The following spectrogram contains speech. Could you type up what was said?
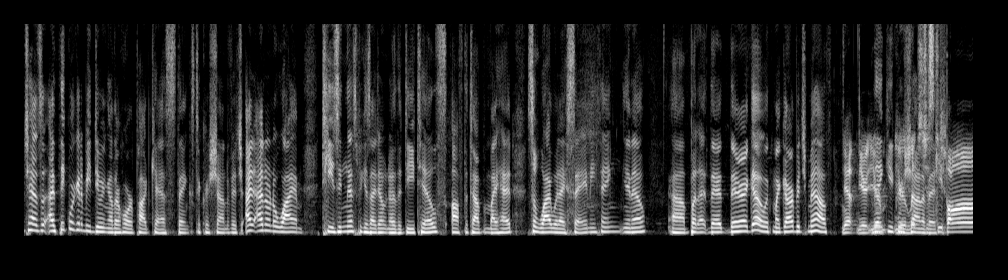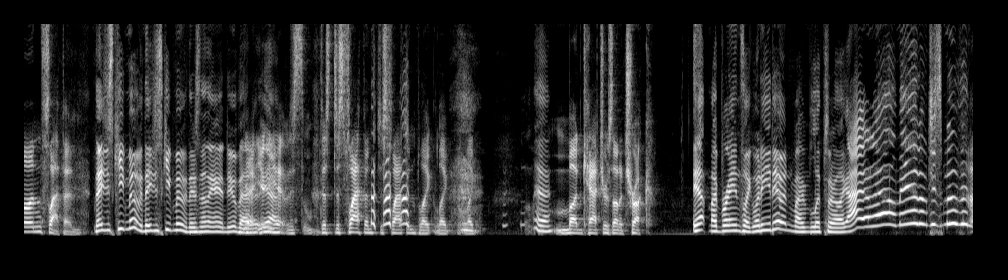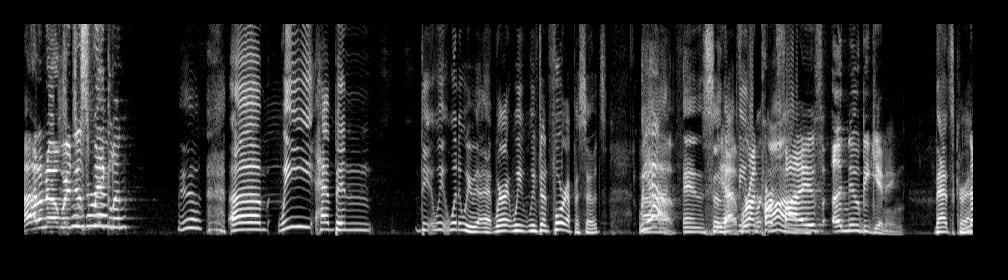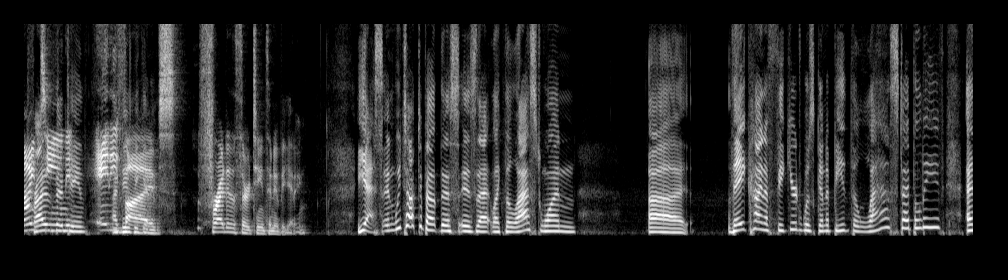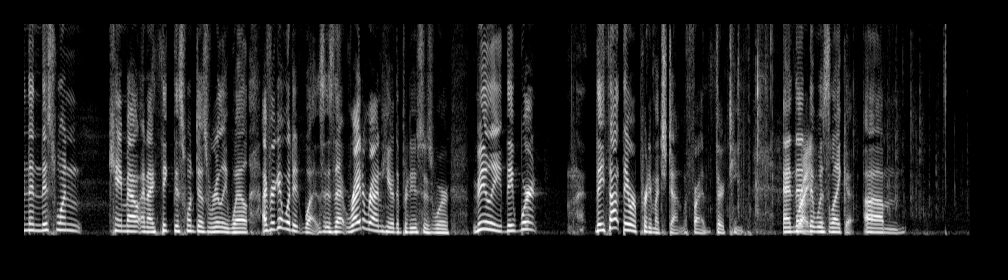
has. I think we're going to be doing other horror podcasts thanks to Krishanovic. I, I don't know why I'm teasing this because I don't know the details off the top of my head. So why would I say anything? You know. Uh, but uh, there, there I go with my garbage mouth. Yep. Your, your, Thank you, your lips just keep on flapping. They just keep moving. They just keep moving. There's nothing I can do about Yeah, it. yeah, Yeah. yeah, just, just just flapping, just flapping like like like Yeah. mud catchers on a truck. Yep. My brain's like, what are you doing? My lips are like, I don't know, man. I'm just moving. I don't know. We're Just just wiggling. Yeah. Um, we have been. We, what do we? Uh, we're, we we've done four episodes. We Uh, have. and so we that we're on part on- five, a new beginning. That's correct. Friday the 13th, a new beginning. 1985's Friday the 13th, a new beginning. Yes, and we talked about this. Is that like the last one? Uh, they kind of figured was going to be the last, I believe, and then this one came out, and I think this one does really well. I forget what it was. Is that right around here? The producers were really they weren't. They thought they were pretty much done with Friday the Thirteenth, and then Right. there was like um,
